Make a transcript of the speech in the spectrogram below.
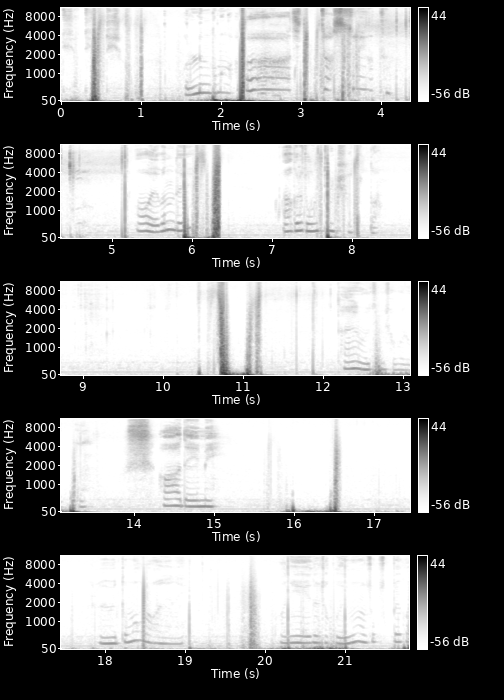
튀어 튀어 튀어 튀어 얼른 도망가 아 진짜 쓰레기 같은 어 에반데 아 팀 죽였다. 다행히 우리 팀 잡아줬고. 아 네매. 애매 또 먹으러 가야 되네. 아니 애들 자꾸 애매만 쏙쏙 빼가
